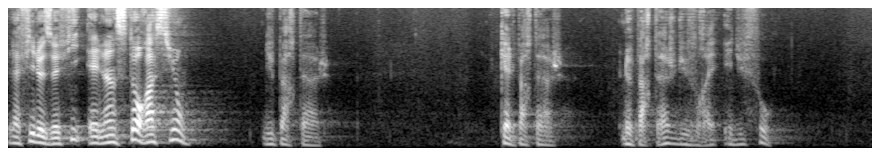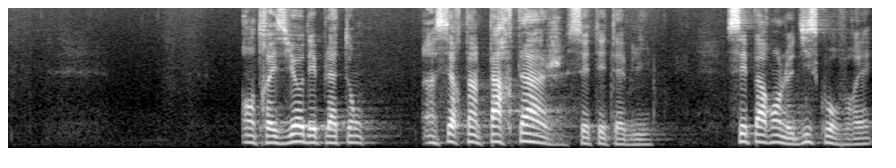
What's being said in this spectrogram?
La philosophie est l'instauration du partage. Quel partage? Le partage du vrai et du faux. entre Hésiode et Platon, un certain partage s'est établi, séparant le discours vrai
